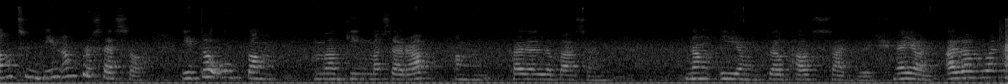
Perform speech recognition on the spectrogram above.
upang sundin ang proseso nito upang maging masarap ang kalalabasan ng iyong clubhouse sandwich. Ngayon, alam mo na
